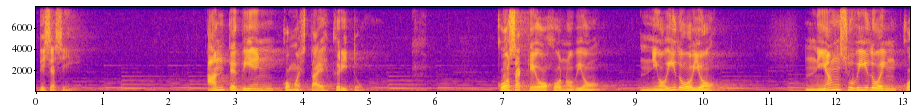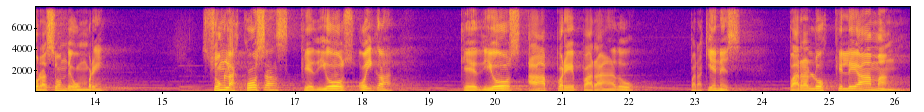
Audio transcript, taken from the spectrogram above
Dice así, antes bien como está escrito, cosa que ojo no vio, ni oído oyó, ni han subido en corazón de hombre, son las cosas que Dios, oiga, que Dios ha preparado para quienes, para los que le aman.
